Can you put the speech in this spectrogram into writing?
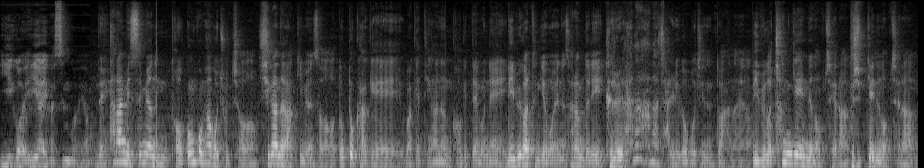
이거 AI가 쓴 거예요? 네. 사람이 쓰면 더 꼼꼼하고 좋죠. 시간을 아끼면서 똑똑하게 마케팅하는 거기 때문에 리뷰 같은 경우에는 사람들이 글을 하나하나 잘 읽어보지는 또 않아요. 리뷰가 1000개 있는 업체랑 90개 있는 업체랑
